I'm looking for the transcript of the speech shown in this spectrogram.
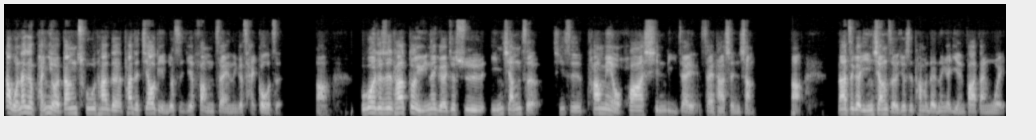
那我那个朋友当初他的他的焦点就直接放在那个采购者啊。不过就是他对于那个就是影响者，其实他没有花心力在在他身上啊。那这个影响者就是他们的那个研发单位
